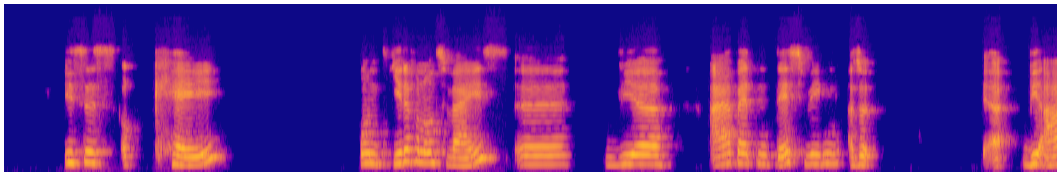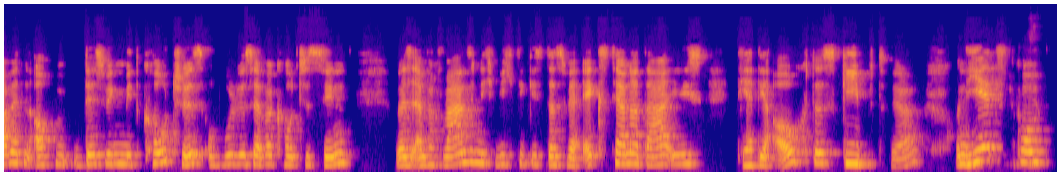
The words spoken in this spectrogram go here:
ist es okay. Und jeder von uns weiß, äh, wir arbeiten deswegen, also äh, wir arbeiten auch deswegen mit Coaches, obwohl wir selber Coaches sind, weil es einfach wahnsinnig wichtig ist, dass wer externer da ist, der dir auch das gibt. Ja? Und jetzt kommt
